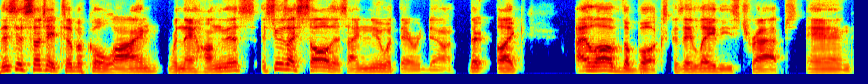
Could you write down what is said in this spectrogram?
this is such a typical line when they hung this. As soon as I saw this, I knew what they were doing. They're like, I love the books because they lay these traps and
